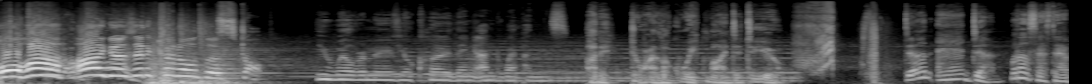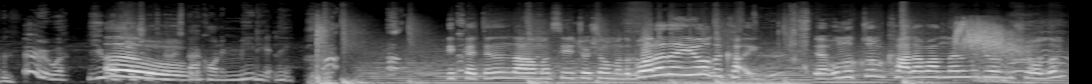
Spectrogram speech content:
Oha! Aa gözleri kör oldu. Stop. You will remove your clothing and weapons. Honey, do I look weak-minded to you? Done and done. What else has to happen? Ooh! You will put your Oh. clothes back on immediately. Dikkatinin dağılması hiç hoş olmadı. Bu arada iyi oldu. Ka- e, unuttuğum kahramanlarımı görmüş oldum.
